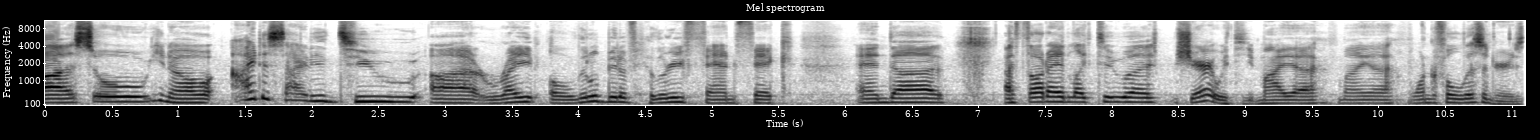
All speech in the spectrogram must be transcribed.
Uh, so, you know, I decided to uh, write a little bit of Hillary fanfic, and uh, I thought I'd like to uh, share it with you, my my wonderful listeners.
